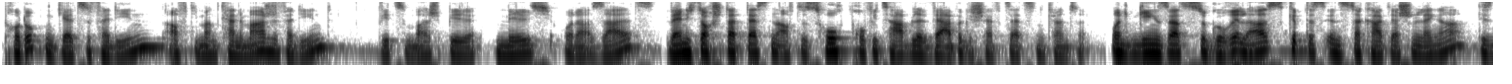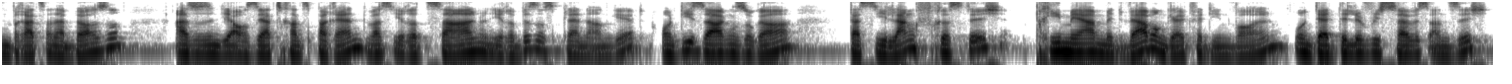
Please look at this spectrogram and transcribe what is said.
Produkten Geld zu verdienen, auf die man keine Marge verdient, wie zum Beispiel Milch oder Salz, wenn ich doch stattdessen auf das hochprofitable Werbegeschäft setzen könnte. Und im Gegensatz zu Gorillas gibt es Instacart ja schon länger, die sind bereits an der Börse, also sind die auch sehr transparent, was ihre Zahlen und ihre Businesspläne angeht. Und die sagen sogar, dass sie langfristig primär mit Werbung Geld verdienen wollen und der Delivery Service an sich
